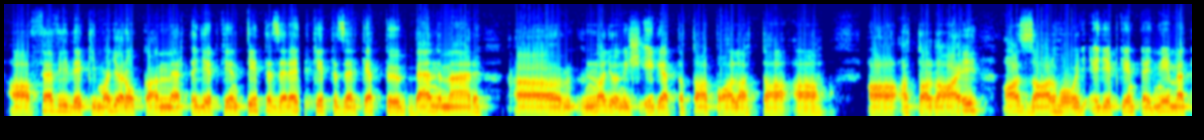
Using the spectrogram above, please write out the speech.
a felvidéki magyarokkal, mert egyébként 2001-2002-ben már uh, nagyon is égett a talpa alatt a, a a, a talaj azzal, hogy egyébként egy német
